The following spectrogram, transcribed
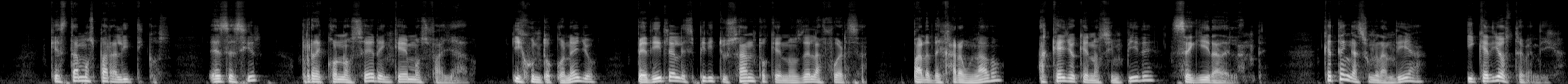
que estamos paralíticos, es decir, reconocer en qué hemos fallado. Y junto con ello, pedirle al Espíritu Santo que nos dé la fuerza para dejar a un lado aquello que nos impide seguir adelante. Que tengas un gran día y que Dios te bendiga.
